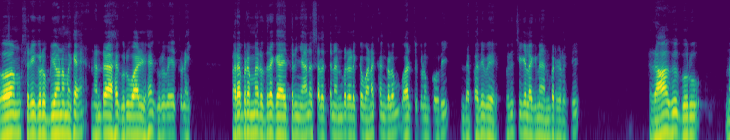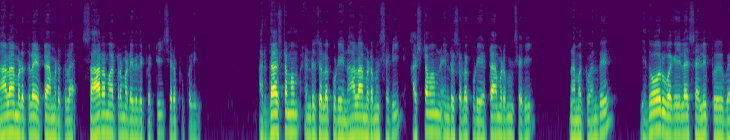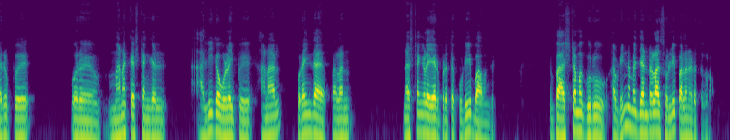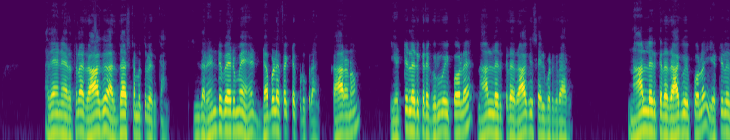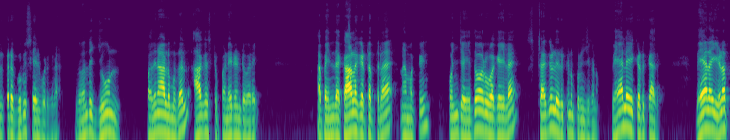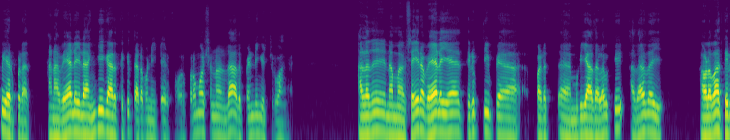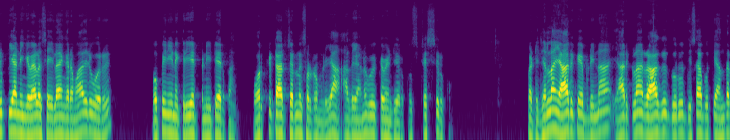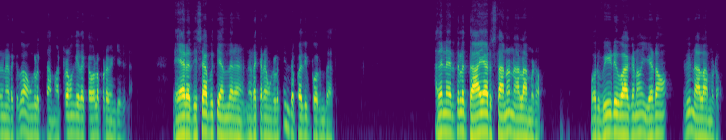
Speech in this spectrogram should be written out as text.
ஓம் ஸ்ரீ குருப்பியோ நமக. நன்றாக குருவாழ்க. குருவே துணை. பரபிரம்ம ருத்ரகாயத்ரி ஞானஸ்தலத்தின் நண்பர்களுக்கு வணக்கங்களும் வாழ்த்துக்களும் கூறி இந்த பதிவு விருச்சிக லக்ன நண்பர்களுக்கு ராகு குரு நாலாம் இடத்துல எட்டாம் இடத்துல சாரமாற்றம் அடைவதை பற்றி சிறப்பு பதிவு. அர்த்தாஷ்டமம் என்று சொல்லக்கூடிய நாலாம் இடமும் சரி அஷ்டமம் என்று சொல்லக்கூடிய எட்டாம் இடமும் சரி நமக்கு வந்து ஏதோ ஒரு வகையில் சலிப்பு வெறுப்பு ஒரு மன கஷ்டங்கள் அதிக உழைப்பு ஆனால் குறைந்த பலன் நஷ்டங்களை ஏற்படுத்தக்கூடிய பாவங்கள். இப்போ அஷ்டம குரு அப்படின்னு நம்ம ஜென்ரலாக சொல்லி பலன் எடுத்துக்கிறோம். அதே நேரத்தில் ராகு அர்த்தாஷ்டமத்தில் இருக்காங்க. இந்த ரெண்டு பேருமே டபுள் எஃபெக்டை கொடுக்குறாங்க. காரணம் எட்டில் இருக்கிற குருவை போல் நாலில் இருக்கிற ராகு செயல்படுகிறார். நாலில் இருக்கிற ராகுவை போல் எட்டில் இருக்கிற குரு செயல்படுகிறார். இது வந்து ஜூன் பதினாலு முதல் ஆகஸ்ட் பன்னிரெண்டு வரை. அப்போ இந்த காலகட்டத்தில் நமக்கு கொஞ்சம் ஏதோ ஒரு வகையில் ஸ்ட்ரகிள் இருக்குதுன்னு புரிஞ்சுக்கணும். வேலையை கெடுக்காது. வேலை இழப்பு ஏற்படாது. ஆனால் வேலையில் அங்கீகாரத்துக்கு தடை பண்ணிக்கிட்டே இருக்கும். ஒரு ப்ரொமோஷன் இருந்தால் அதை பெண்டிங் வச்சுருவாங்க. அல்லது நம்ம செய்கிற வேலையை திருப்தி படுத்த முடியாத அளவுக்கு அதாவது அவ்வளோவா திருப்தியாக நீங்கள் வேலை செய்யலைங்கிற மாதிரி ஒரு ஒப்பீனியனை க்ரியேட் பண்ணிகிட்டே இருப்பாங்க. ஒர்க்கு டார்ச்சர்னு சொல்கிறோம் இல்லையா? அதை அனுபவிக்க வேண்டியிருக்கும் ஸ்ட்ரெஸ் இருக்கும். பட் இதெல்லாம் யாருக்கு எப்படின்னா யாருக்கெல்லாம் ராகு குரு திசா புத்தி அந்தரம் நடக்குதோ அவங்களுக்கு தான். மற்றவங்க இதை கவலைப்பட வேண்டியதில்லை. வேறு திசா புத்தி அந்தரம் நடக்கிறவங்களுக்கு இந்த பதிவு பொருந்தாது. அதே நேரத்தில் தாயார் ஸ்தானம் நாலாம் இடம். ஒரு வீடு வாகனம் இடம் இது நாலாம் இடம்.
